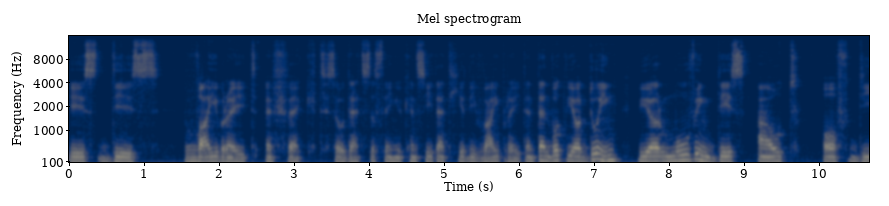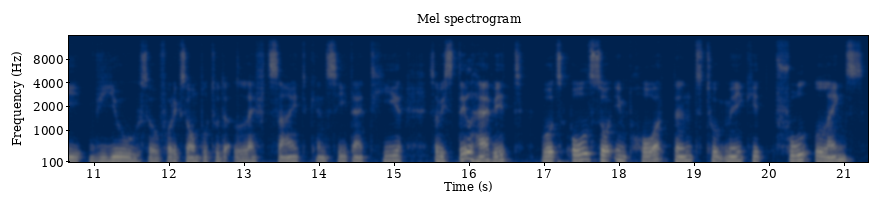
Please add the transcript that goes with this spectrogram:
is this vibrate effect. So that's the thing, you can see that here, the vibrate. And then what we are doing, we are moving this out of the view. So for example, to the left side, you can see that here. So we still have it. What's also important to make it full length.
